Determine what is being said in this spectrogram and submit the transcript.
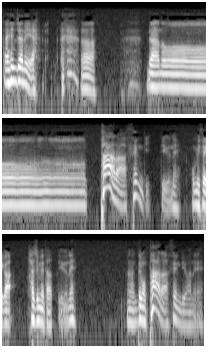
大変じゃねえや。うん。で、あのー、パーラー千里っていうね、お店が始めたっていうね。うん、でもパーラー千里はね、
